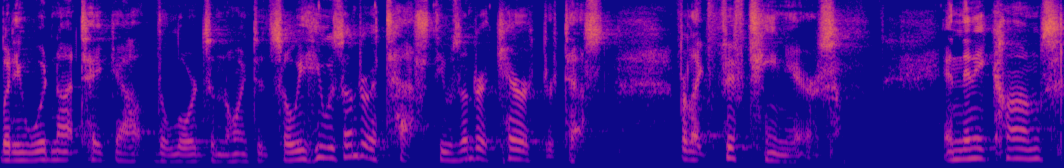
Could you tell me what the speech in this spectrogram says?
But he would not take out the Lord's anointed. So he, was under a test. He was under a character test for like 15 years. And then he comes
